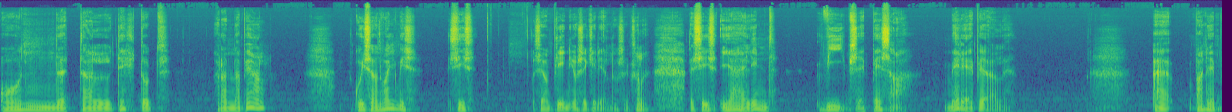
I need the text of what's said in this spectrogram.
on tal tehtud ranna peal kui see on valmis, siis see on Pliniuse kirjeldus, eks ole, siis jäälind viib see pesa mere peale äh,, paneb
